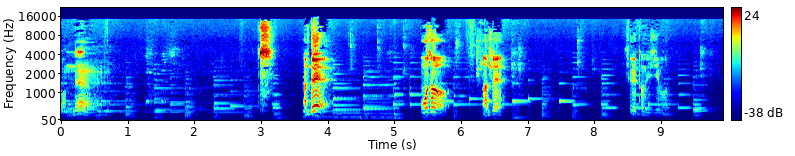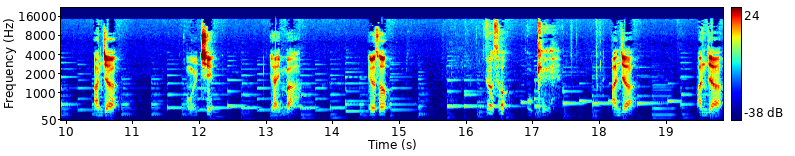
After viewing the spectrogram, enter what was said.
얼른. 안 돼! 홍서 안 돼. 앉아. 옳지. 야, 임마. 일어서. 일어서. 오케이. 앉아. 앉아.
